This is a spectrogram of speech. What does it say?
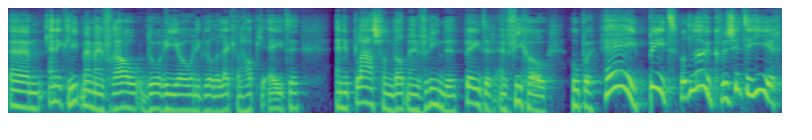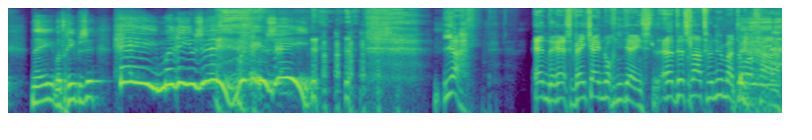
Ehm, en ik liep met mijn vrouw door Rio en ik wilde lekker een hapje eten. En in plaats van dat mijn vrienden Peter en Vigo roepen... Hey Piet, wat leuk, we zitten hier. Nee, wat riepen ze? Hey Marie-José, Marie-José. Ja, en de rest weet jij nog niet eens. Eh, dus laten we nu maar doorgaan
